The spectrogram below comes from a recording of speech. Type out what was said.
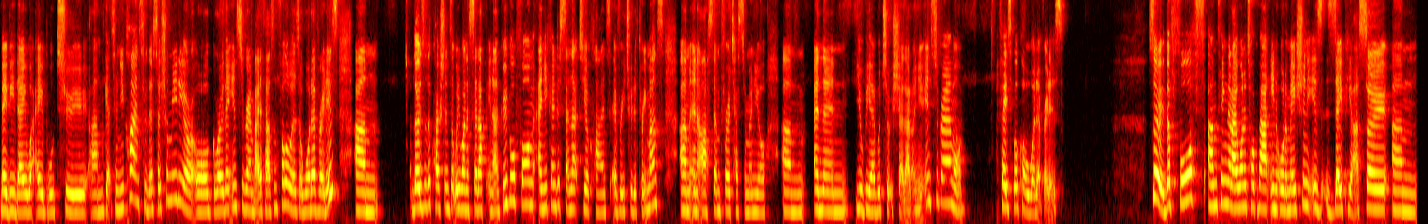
maybe they were able to um, get some new clients through their social media or, grow their instagram by a thousand followers or whatever it is. Um, those are the questions that we want to set up in our Google form. And you can just send that to your clients every two to three months um, and ask them for a testimonial. Um, and then you'll be able to share that on your Instagram or Facebook or whatever it is. So the fourth um, thing that I want to talk about in automation is Zapier. So um,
